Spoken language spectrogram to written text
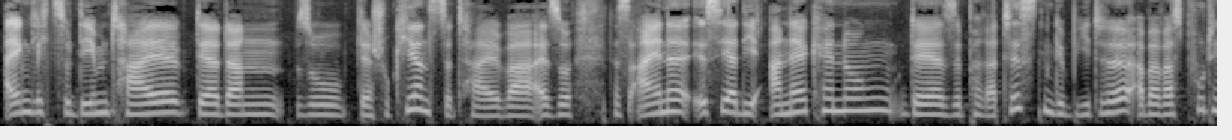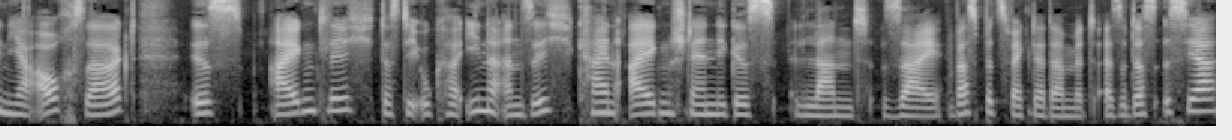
eigentlich zu dem Teil, der dann so der schockierendste Teil war. Also das eine ist ja die Anerkennung der Separatistengebiete, aber was Putin ja auch sagt, ist eigentlich, dass die Ukraine an sich kein eigenständiges Land sei. Was bezweckt er damit? Also das ist ja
